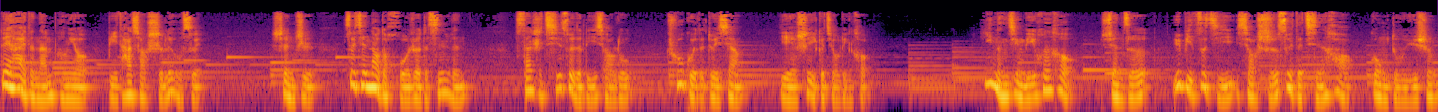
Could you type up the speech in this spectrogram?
恋爱的男朋友比她小十六岁，甚至最近闹得火热的新闻，三十七岁的李小璐出轨的对象也是一个九零后。伊能静离婚后选择与比自己小十岁的秦昊共度余生，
